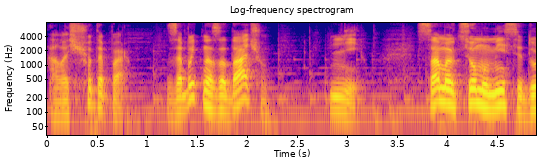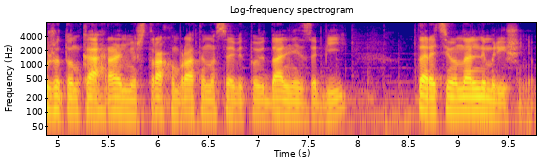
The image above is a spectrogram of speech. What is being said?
Але що тепер? Забить на задачу? Ні. Саме в цьому місці дуже тонка грань між страхом брати на себе відповідальність за бій та раціональним рішенням.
